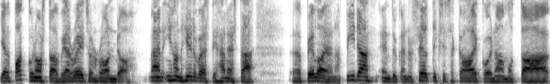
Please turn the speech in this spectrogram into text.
Ja pakko nostaa vielä Rajon Rondo. Mä en ihan hirveästi hänestä äh, pelaajana pidä, en tykännyt Celticsissäkään aikoinaan, mutta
